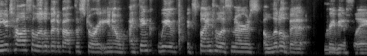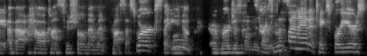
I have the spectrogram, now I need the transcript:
you tell us a little bit about the story? You know, I think we've explained to listeners a little bit mm-hmm. Mm-hmm. previously about how a constitutional amendment process works that you know oh, emerges it starts in the senate it takes four years.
